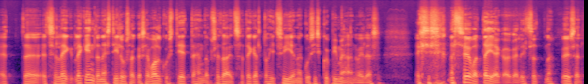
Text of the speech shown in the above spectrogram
et, et see legend on hästi ilus, aga see valgusdieet tähendab seda, et sa tegelikult tohid süüa nagu siis, kui pime on väljas. Ehk siis nad söövad täiega, aga lihtsalt noh, öösel.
